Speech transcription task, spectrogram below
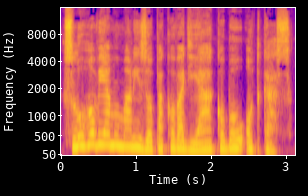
sluhovia mu mali zopakovať Jákobov odkaz.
